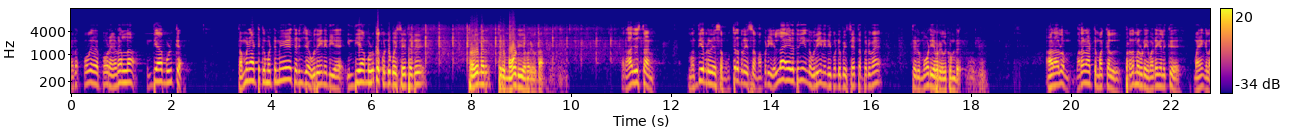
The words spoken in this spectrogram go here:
இடம் போகிற போகிற இடம்லாம் இந்தியா முழுக்க தமிழ்நாட்டுக்கு மட்டுமே தெரிஞ்ச உதயநிதியை இந்தியா முழுக்க கொண்டு போய் சேர்த்தது பிரதமர் திரு மோடி அவர்கள் தான் ராஜஸ்தான் மத்திய பிரதேசம் உத்தரப்பிரதேசம் அப்படி எல்லா இடத்துலையும் இந்த உதயநிதி கொண்டு போய் சேர்த்த பெருமை திரு மோடி அவர்களுக்கு உண்டு. ஆனாலும் வடநாட்டு மக்கள் பிரதமருடைய வடைகளுக்கு மயங்கல.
